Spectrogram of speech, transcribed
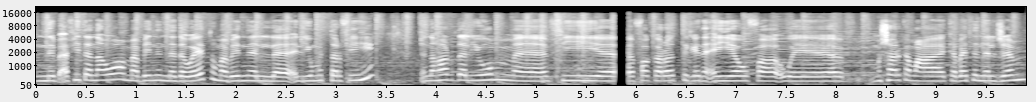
نبقى في تنوع ما بين الندوات وما بين ال- اليوم الترفيهي. النهارده اليوم آه، في فقرات غنائية. ومشاركة مع كباتن الجيم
